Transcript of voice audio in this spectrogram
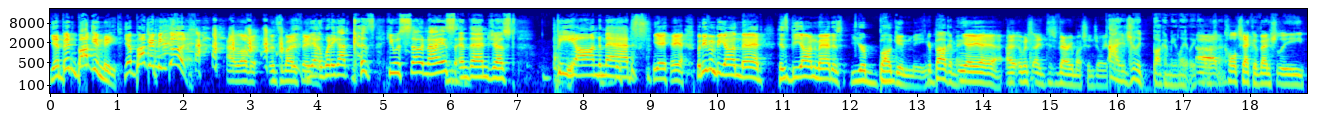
"You've been bugging me. You're bugging me good." I love it. It's my favorite. Yeah, when he got because he was so nice, and then just beyond mad. Yeah, yeah, yeah. But even beyond mad, his beyond mad is you're bugging me. You're bugging me. Yeah, yeah, yeah. I, which I just very much enjoy. Ah, you're really bugging me lately. Uh, Kolchak. Kolchak eventually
